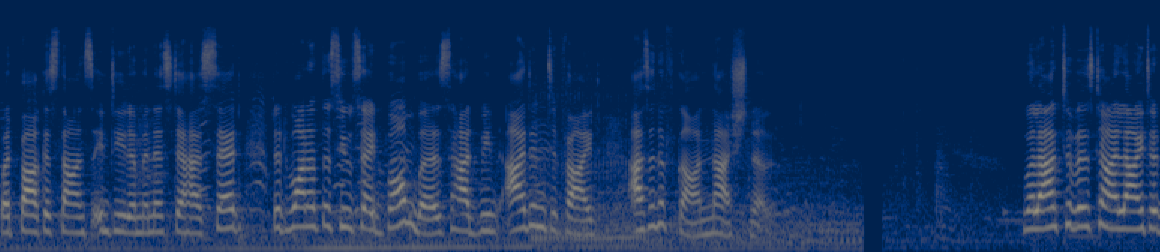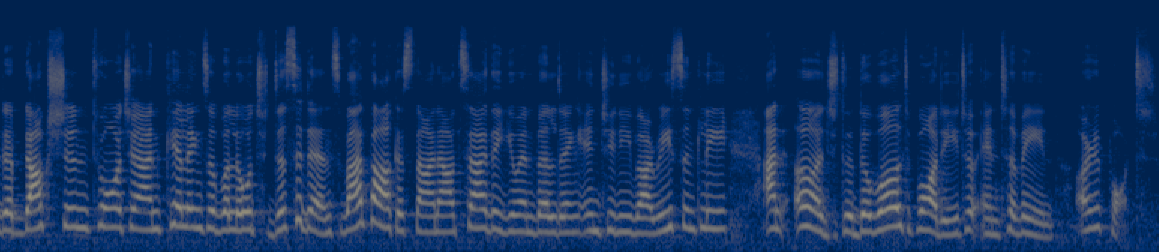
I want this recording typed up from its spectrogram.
But Pakistan's interior minister has said that one of the suicide bombers had been identified as an Afghan national. Well, activists highlighted abduction, torture and killings of Baloch dissidents by Pakistan outside the UN building in Geneva recently and urged the world body to intervene. A report.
